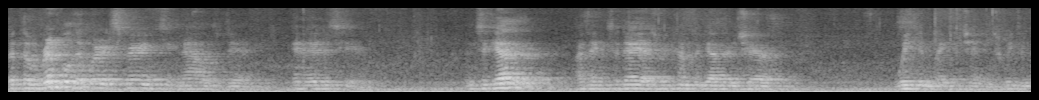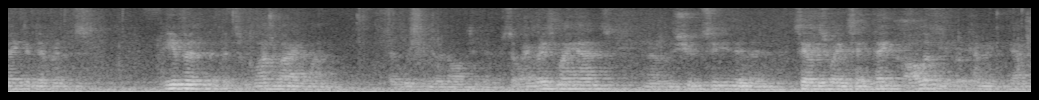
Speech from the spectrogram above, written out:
But the ripple that we're experiencing now is big, and it is here. And together, I think today as we come together and share, we can make a change. We can make a difference. Even if it's one by one, that we can do it all together. So I raise my hands, and I should see in the sailor's way and say, thank all of you for coming together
